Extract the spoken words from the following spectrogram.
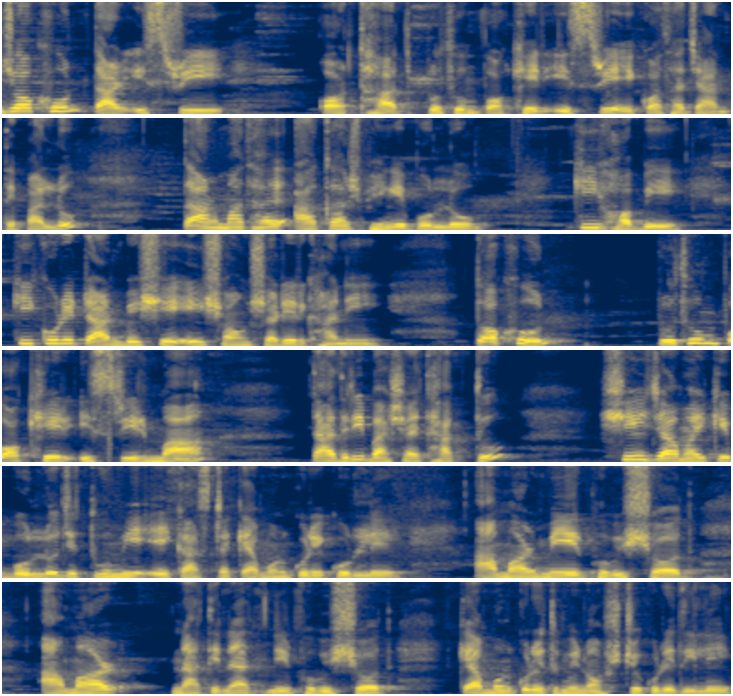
যখন তার স্ত্রী, অর্থাৎ প্রথম পক্ষের স্ত্রী এই কথা জানতে পারল, তার মাথায় আকাশ ভেঙে পড়ল। কি হবে? কি করে টানবে সে এই সংসারের ঘানি? তখন প্রথম পক্ষের স্ত্রীর মা তাদেরই বাসায় থাকতো। সেই জামাইকে বলল যে, তুমি এই কাজটা কেমন করে করলে? আমার মেয়ের ভবিষ্যৎ, আমার নাতি নাতনির ভবিষ্যৎ কেমন করে তুমি নষ্ট করে দিলে?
